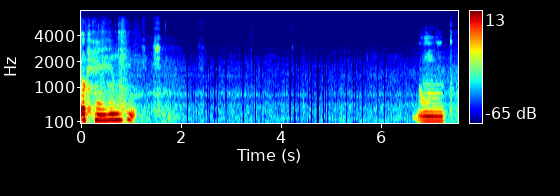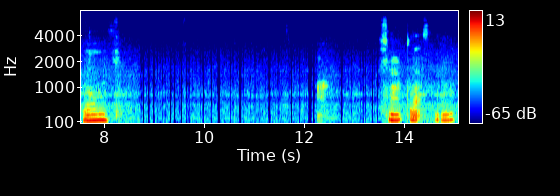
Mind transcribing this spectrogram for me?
Okay, me see. Okay. That snap.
